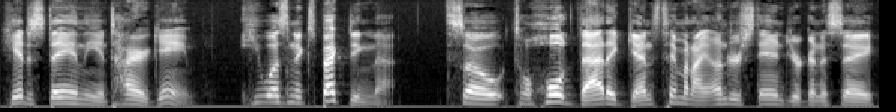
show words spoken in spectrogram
He had to stay in the entire game. He wasn't expecting that so to hold that against him, and I understand you're going to say,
